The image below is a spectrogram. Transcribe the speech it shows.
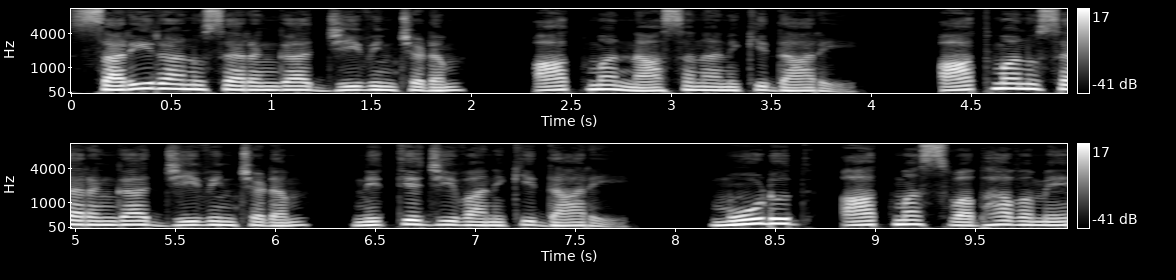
శరీరానుసారంగా జీవించడం ఆత్మ నాశనానికి దారి. ఆత్మానుసారంగా జీవించడం నిత్యజీవానికి దారి. మూడుద్ ఆత్మ స్వభావమే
